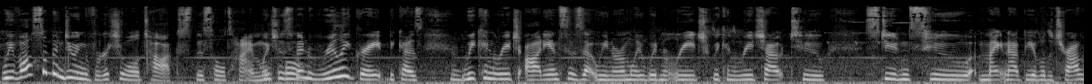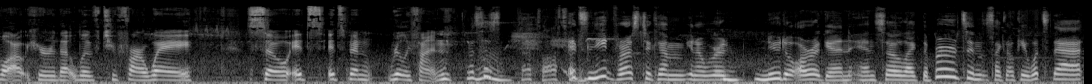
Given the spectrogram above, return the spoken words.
We've also been doing virtual talks this whole time, which has cool. been really great because we can reach audiences that we normally wouldn't reach. We can reach out to students who might not be able to travel out here that live too far away. So it's it's been really fun. This is That's awesome. It's neat for us to come, you know, we're new to Oregon, and so like the birds, and it's like, okay, what's that?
